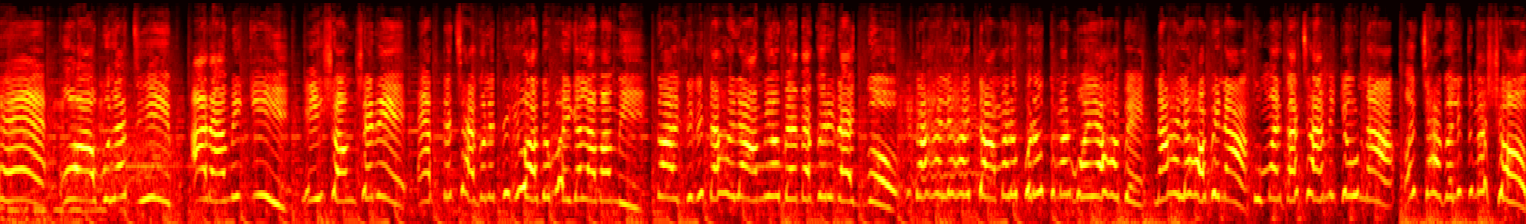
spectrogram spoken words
হ্যাঁ ও আবুলা জীব। আর আমি কি? এই সংসারে একটা ছাগলের থেকে অদম হয়ে গেলাম আমি। কাল থেকে তাহলে আমিও বেবা করে ডাকবো। তাহলে হয়তো আমার উপরেও তোমার ময়া হবে। না হলে হবে না। তোমার কাছে আমি কেউ না। ওই ছাগলই তোমার সব।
